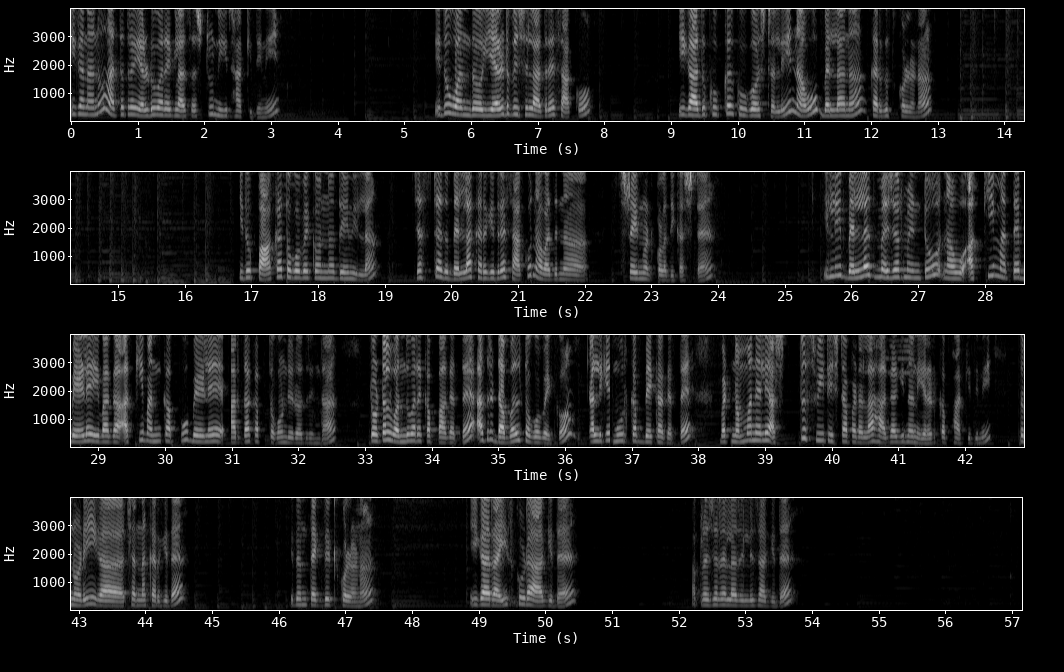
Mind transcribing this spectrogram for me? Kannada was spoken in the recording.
ಈಗ ನಾನು ಹತ್ತತ್ರ ಎರಡೂವರೆ ಗ್ಲಾಸ್ ಅಷ್ಟು ನೀರು ಹಾಕಿದ್ದೀನಿ. ಇದು ಒಂದು ಎರಡು ವಿಷಲ್ ಆದರೆ ಸಾಕು. ಈಗ ಅದು ಕುಕ್ಕರ್ ಕೂಗೋ ಅಷ್ಟರಲ್ಲಿ ನಾವು ಬೆಲ್ಲನ ಕರಗಿಸ್ಕೊಳ್ಳೋಣ. ಇದು ಪಾಕ ತಗೋಬೇಕು ಅನ್ನೋದೇನಿಲ್ಲ. ಜಸ್ಟ್ ಅದು ಬೆಲ್ಲ ಕರಗಿದ್ರೆ ಸಾಕು, ನಾವು ಅದನ್ನ ಸ್ಟ್ರೈನ್ ಮಾಡ್ಕೊಳ್ಳೋದಿಕ್ಕಷ್ಟೇ. ಇಲ್ಲಿ ಬೆಲ್ಲದ ಮೆಜರ್ಮೆಂಟು ನಾವು ಅಕ್ಕಿ ಮತ್ತೆ ಬೇಳೆ, ಇವಾಗ ಅಕ್ಕಿ ಒಂದು ಕಪ್ಪು, ಬೇಳೆ ಅರ್ಧ ಕಪ್ ತಗೊಂಡಿರೋದ್ರಿಂದ ಟೋಟಲ್ ಒಂದೂವರೆ ಕಪ್ ಆಗುತ್ತೆ. ಅದ್ರ ಡಬಲ್ ತಗೋಬೇಕು. ಅಲ್ಲಿಗೆ ಮೂರು ಕಪ್ ಬೇಕಾಗತ್ತೆ. ಬಟ್ ನಮ್ಮ ಮನೇಲಿ ಅಷ್ಟು ಸ್ವೀಟ್ ಇಷ್ಟಪಡಲ್ಲ. ಹಾಗಾಗಿ ನಾನು ಎರಡು ಕಪ್ ಹಾಕಿದ್ದೀನಿ. ಸೊ ನೋಡಿ, ಈಗ ಚೆನ್ನಾಗಿ ಕರಗಿದೆ. ಇದನ್ನು ತೆಗೆದಿಟ್ಕೊಳ್ಳೋಣ. ಈಗ ರೈಸ್ ಕೂಡ ಆಗಿದೆ. ಆ ಪ್ರೆಷರ್ ಎಲ್ಲ ರಿಲೀಸ್ ಆಗಿದೆ.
